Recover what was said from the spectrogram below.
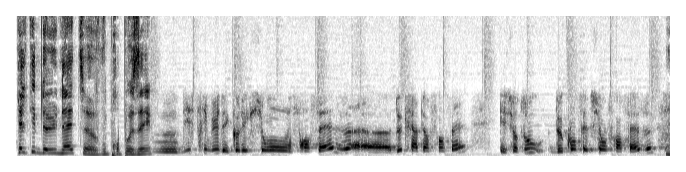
Quel type de lunettes euh, vous proposez? On distribue des collections françaises, euh, de créateurs français et surtout de conception française. Mhm.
